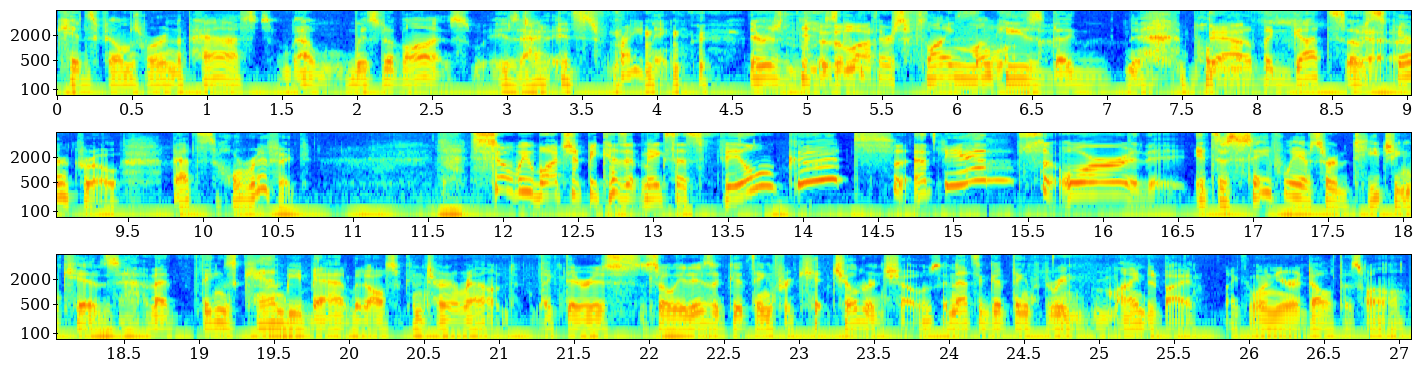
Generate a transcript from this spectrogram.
kids films were in the past. Uh, Wizard of Oz is it's frightening. There's There's a lot- There's flying monkeys that, pulling out the guts of Yeah. Scarecrow. That's horrific. So we watch it because it makes us feel good at the end, or It's a safe way of sort of teaching kids that things can be bad, but also can turn around. Like there is, so it is a good thing for kid, children's shows, and that's a good thing to be reminded by, like when you're adult as well.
